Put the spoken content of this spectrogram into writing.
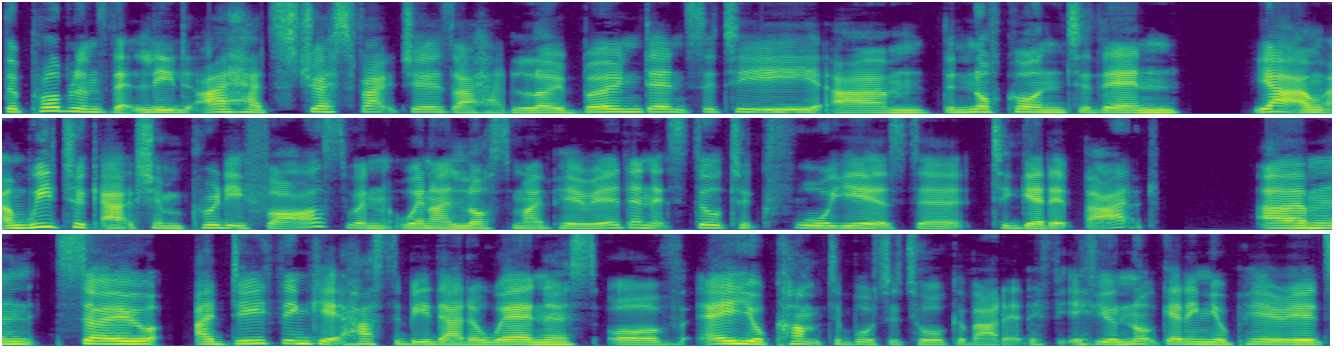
the problems that lead i had stress fractures i had low bone density um the knock on to then yeah and, and we took action pretty fast when when i lost my period and it still took four years to to get it back Um, so I do think it has to be that awareness of a you're comfortable to talk about it. If if you're not getting your period,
